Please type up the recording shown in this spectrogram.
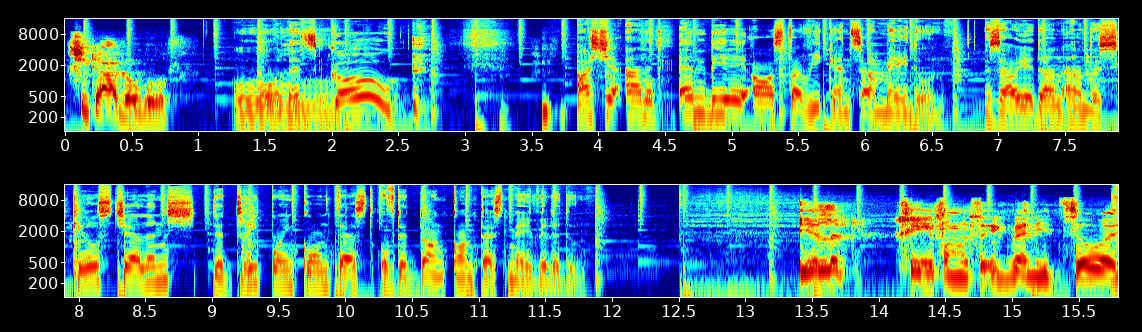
Chicago Bulls. Oh, let's go! Als je aan het NBA All-Star Weekend zou meedoen, zou je dan aan de Skills Challenge, de 3-point contest of de dunk contest mee willen doen? Eerlijk, geen van ze. Ik ben niet zo'n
